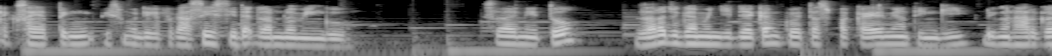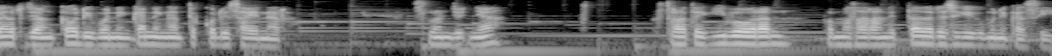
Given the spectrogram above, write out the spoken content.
exciting dimodifikasi tidak dalam dua minggu. Selain itu, Zara juga menyediakan kualitas pakaian yang tinggi dengan harga yang terjangkau dibandingkan dengan toko desainer. Selanjutnya, strategi bauran pemasaran detail dari segi komunikasi.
